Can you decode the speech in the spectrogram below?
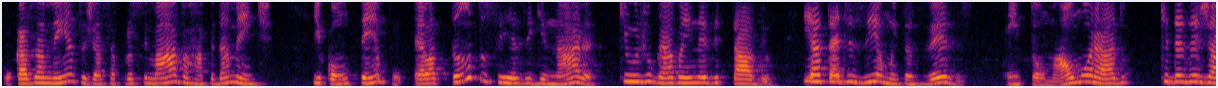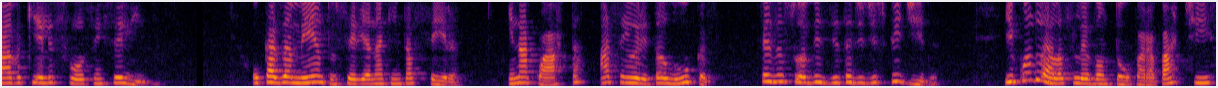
O casamento já se aproximava rapidamente, e com o tempo ela tanto se resignara que o julgava inevitável e até dizia muitas vezes, em tom mal-humorado, que desejava que eles fossem felizes. O casamento seria na quinta-feira, e na quarta, a senhorita Lucas fez a sua visita de despedida. E quando ela se levantou para partir,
